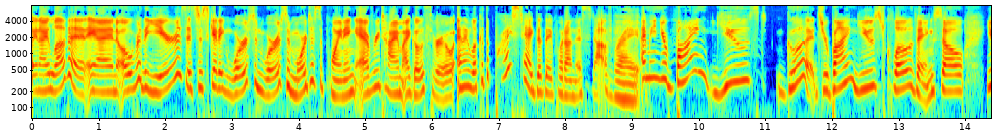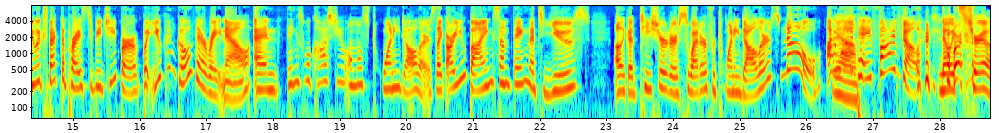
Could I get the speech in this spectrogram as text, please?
and I love it. And over the years, it's just getting worse and worse and more disappointing every time I go through and I look at the price tag that they put on this stuff. Right. I mean, you're buying used goods, you're buying used clothing. So you expect the price to be cheaper, but you can go there right now and things will cost you almost $20. Like, are you buying something that's used? Uh, Like a T-shirt or a sweater for twenty dollars? No, I Yeah. want to pay five dollars. no, it's true.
